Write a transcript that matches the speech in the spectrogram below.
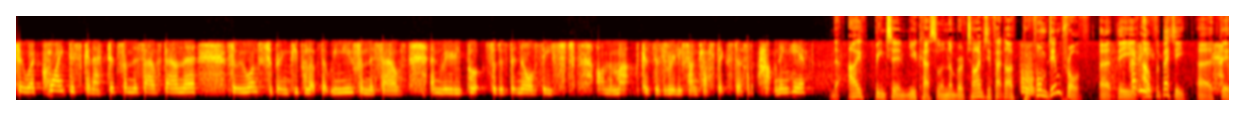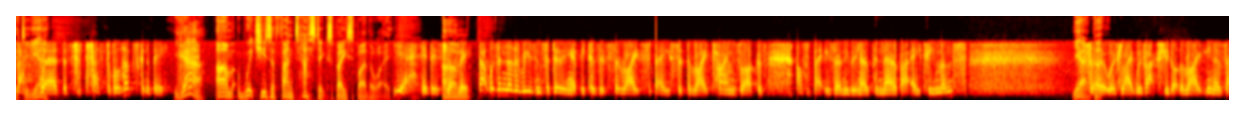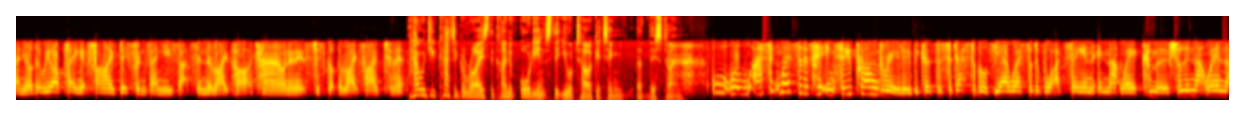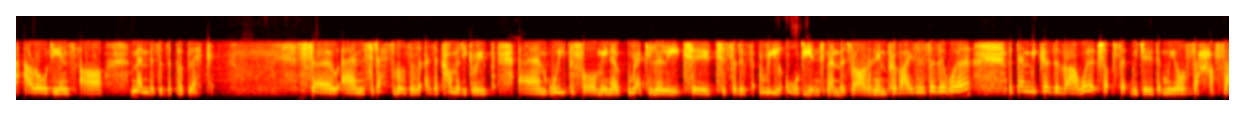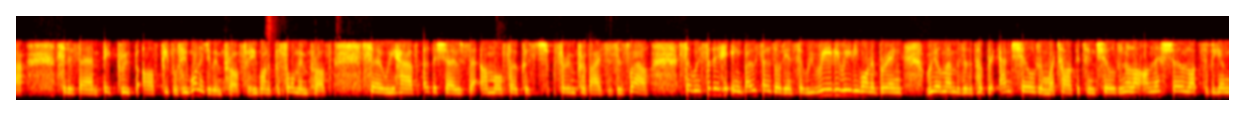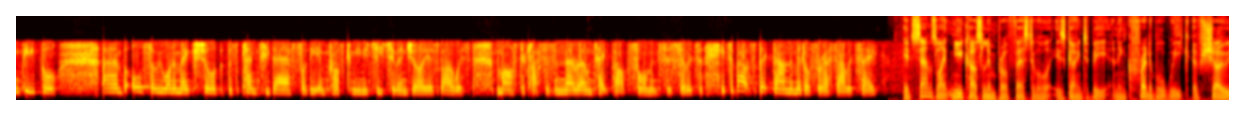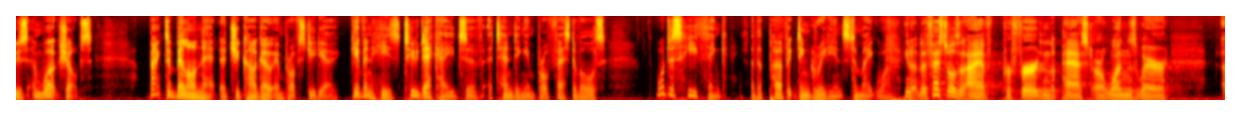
so we're quite disconnected from the south down there. So we wanted to bring people up that we knew from the south and really put sort of the northeast on the map because there's really fantastic stuff happening here. Now, I've been to Newcastle a number of times. In fact, I've mm. performed improv at the Alphabetti uh, Theatre. That's yeah. where the f- festival hub's going to be. Yeah, um, which is a fantastic space, by the way. Yeah, it is um, lovely. That was another reason for doing it because it's the right space at the right time as well. Because Alphabetti's only been open there about eighteen months. Yeah, So that- it was like we've actually got the right, you know, venue. Although we are playing at five different venues, that's in the right part of town, and it's just got the right vibe to it. How would you categorize the kind of audience that you're targeting at this time? Oh, well, I think we're sort of hitting two pronged really because the suggestibles, yeah, we're sort of what I'd say in, in that way, commercial in that way, in that our audience are members of the public. So um, Suggestibles as, as a comedy group, um, we perform, you know, regularly to, to sort of real audience members rather than improvisers, as it were. But then because of our workshops that we do, then we also have that sort of um, big group of people who want to do improv, who want to perform improv. So we have other shows that are more focused for improvisers as well. So we're sort of hitting both those audiences. So we really, really want to bring real members of the public and children. We're targeting children a lot on this show, lots of young people. Um, but also we want to make sure that there's plenty there for the improv community to enjoy as well with master classes and their own take part performances. So it's, it's about split down the middle for us, I would say. It sounds like Newcastle Improv Festival is going to be an incredible week of shows and workshops. Back to Bill Arnett at Chicago Improv Studio. Given his two decades of attending improv festivals, what does he think are the perfect ingredients to make one? You know, the festivals that I have preferred in the past are ones where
